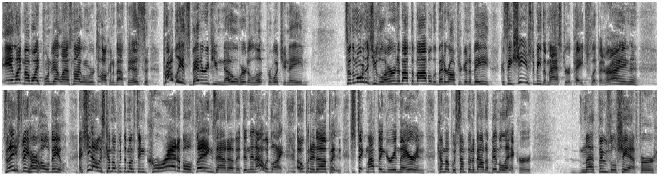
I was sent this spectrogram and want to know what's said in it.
eh, like my wife pointed out last night when we were talking about this, probably it's better if you know where to look for what you need. So the more that you learn about the Bible, the better off you're going to be. Because see, she used to be the master of page flipping, right? So that used to be her whole deal. And she'd always come up with the most incredible things out of it. And then I would like open it up and stick my finger in there and come up with something about Abimelech or Methuselah chef or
